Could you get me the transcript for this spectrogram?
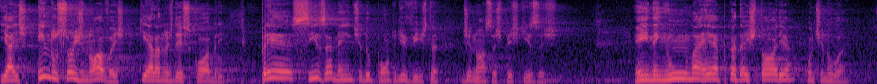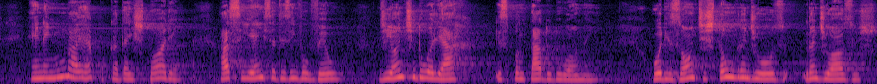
e as induções novas que ela nos descobre, precisamente do ponto de vista de nossas pesquisas. Em nenhuma época da história, continua. Em nenhuma época da história, a ciência desenvolveu diante do olhar espantado do homem horizontes tão grandioso, grandiosos.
